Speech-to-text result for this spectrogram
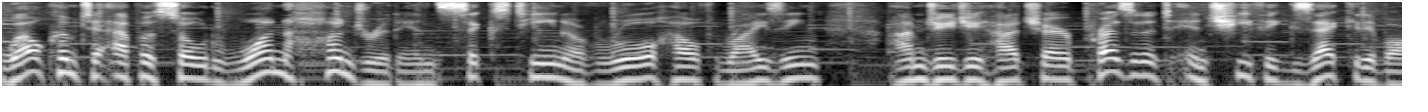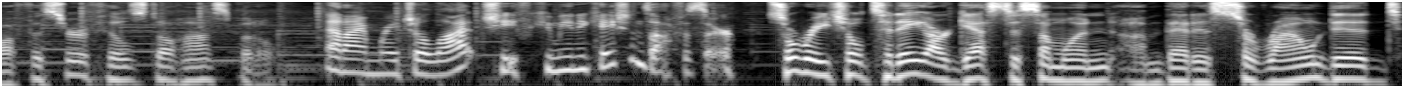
Welcome to episode 116 of Rural Health Rising. I'm JJ Hodshire, President and Chief Executive Officer of Hillsdale Hospital. And I'm Rachel Lott, Chief Communications Officer. So, Rachel, today our guest is someone um, that is surrounded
